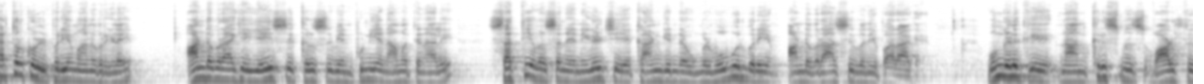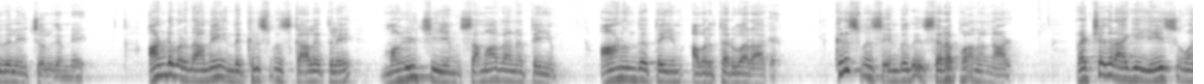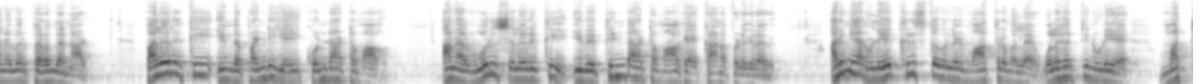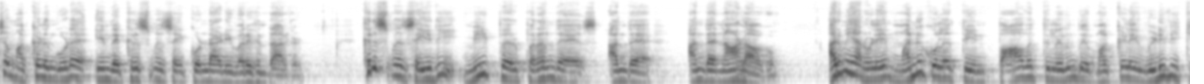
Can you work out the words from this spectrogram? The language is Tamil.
கர்த்தர்க்குள் பிரியமானவர்களே ஆண்டவராகிய இயேசு கிறிஸ்துவின் புண்ணிய நாமத்தினாலே சத்தியவசன நிகழ்ச்சியை காண்கின்ற உங்கள் ஒவ்வொருவரையும் ஆண்டவர் ஆசீர்வதிப்பாராக. உங்களுக்கு நான் கிறிஸ்மஸ் வாழ்த்துதலை சொல்கின்றேன். ஆண்டவர் தாமே இந்த கிறிஸ்மஸ் காலத்திலே மகிழ்ச்சியும் சமாதானத்தையும் ஆனந்தத்தையும் அவர் தருவாராக. கிறிஸ்மஸ் என்பது சிறப்பான நாள். இரட்சகராகிய இயேசுவானவர் பிறந்த நாள். பலருக்கு இந்த பண்டிகை கொண்டாட்டமாகும். ஆனால் ஒரு சிலருக்கு இது திண்டாட்டமாக காணப்படுகிறது. அருமையானுள்ளே கிறிஸ்தவர்கள் மாத்திரமல்ல உலகத்தினுடைய மற்ற மக்களும் கூட இந்த கிறிஸ்மஸை கொண்டாடி வருகின்றார்கள். கிறிஸ்மஸ் செய்தி மீட்பர் பிறந்த அந்த அந்த நாளாகும். அருமையானூலே மனு குலத்தின் பாவத்திலிருந்து மக்களை விடுவிக்க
